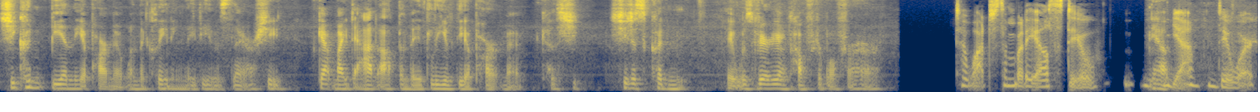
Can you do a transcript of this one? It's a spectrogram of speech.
she couldn't be in the apartment when the cleaning lady was there. She'd get my dad up and they'd leave the apartment because she, she just couldn't. It was very uncomfortable for her. To watch somebody else do, Yeah. yeah, do work.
